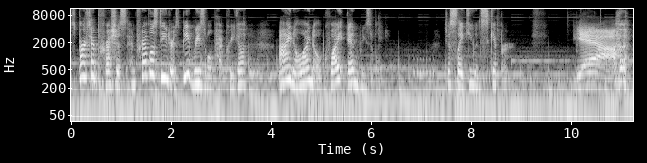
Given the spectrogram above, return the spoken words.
Sparks are precious and travel is dangerous. Be reasonable, Paprika. I know, I know, quiet and reasonable. Just like you and Skipper. Yeah.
